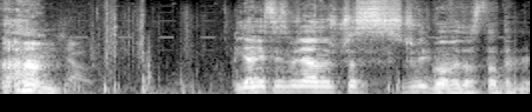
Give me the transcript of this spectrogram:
Ja nic nie zmieniałem, już przez drzwi głowy dostał ode mnie.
